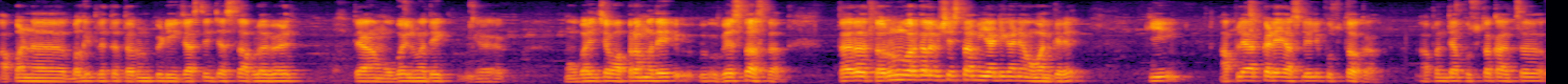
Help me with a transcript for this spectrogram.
आपण बघितलं तर तरुण पिढी जास्तीत जास्त आपला वेळ त्या मोबाईलमध्ये मोबाईलच्या वापरामध्ये व्यस्त असतात. तर तरुण वर्गाला विशेषतः मी या ठिकाणी आव्हान करेल की आपल्याकडे असलेली पुस्तकं आपण त्या पुस्तकाचं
